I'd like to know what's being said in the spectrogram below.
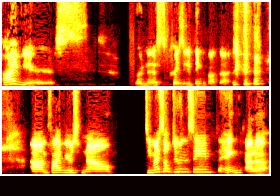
Five years. Goodness, crazy to think about that. um, five years from now, see myself doing the same thing at a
